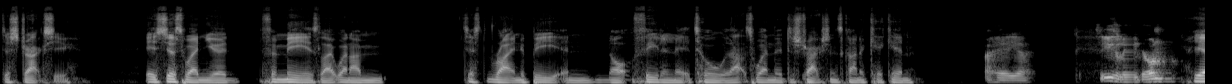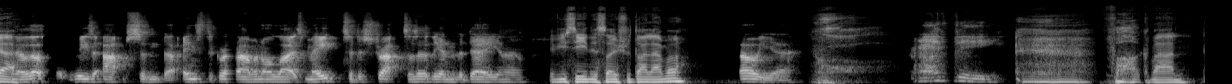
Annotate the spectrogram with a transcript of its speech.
distracts you. It's just when you're for me, it's like when I'm just writing a beat and not feeling it at all. That's when the distractions kind of kick in. I hear you. It's easily done. Yeah, You know, that's what these apps and uh, Instagram and all that is made to distract us at the end of the day. You know. have you seen the Social Dilemma? Oh yeah. Heavy. Fuck, man.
